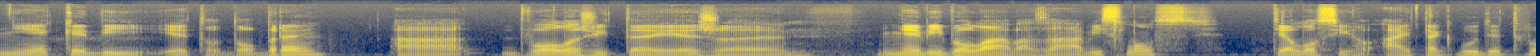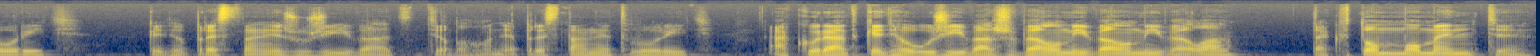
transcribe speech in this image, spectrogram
Niekedy je to dobré a dôležité je, že nevyvoláva závislosť, telo si ho aj tak bude tvoriť, keď ho prestaneš užívať, telo ho neprestane tvoriť. Akurát keď ho užívaš veľmi, veľmi veľa, tak v tom momente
